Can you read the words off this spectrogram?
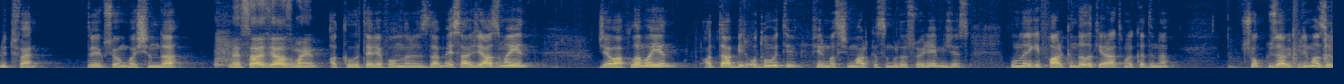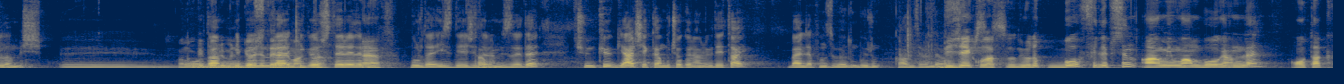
lütfen direksiyon başında Mesaj yazmayın. akıllı telefonlarınızda mesaj yazmayın, cevaplamayın. Hatta bir otomotiv firması, şimdi markasını burada söyleyemeyeceğiz. Bununla ilgili farkındalık yaratmak adına çok güzel bir film hazırlamış. Ee, Onun bir oradan bölümünü bir bölüm belki hatta. gösterelim Evet. burada izleyicilerimize de. Çünkü gerçekten bu çok önemli bir detay. Ben lafınızı böldüm. Buyurun kaldığınız yerden devam DJ kulaklığı diyorduk. Bu Philips'in Armin Van Buuren'le ortak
